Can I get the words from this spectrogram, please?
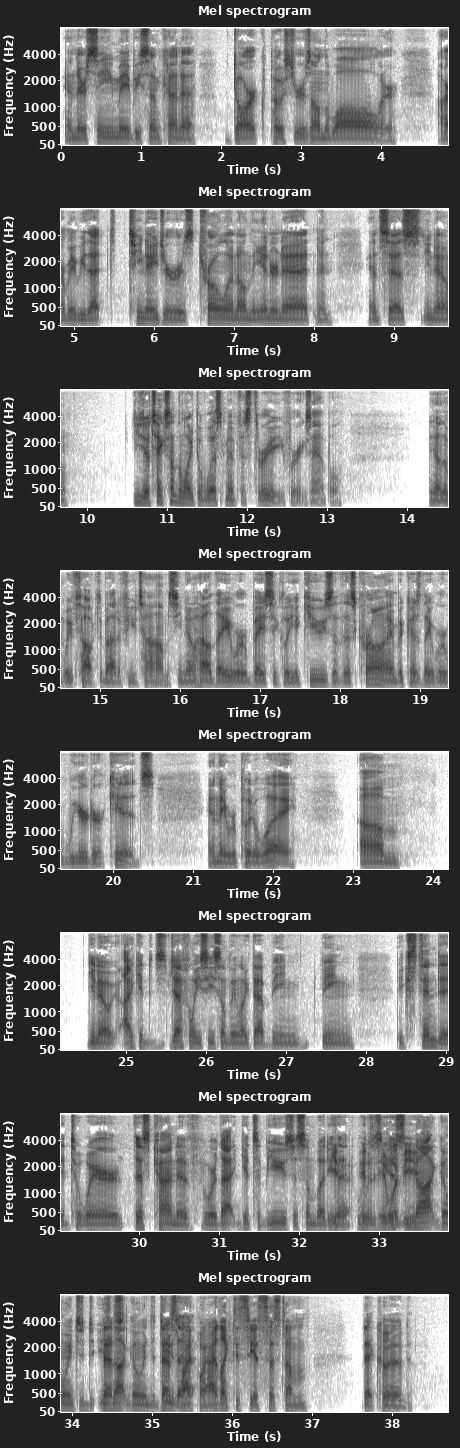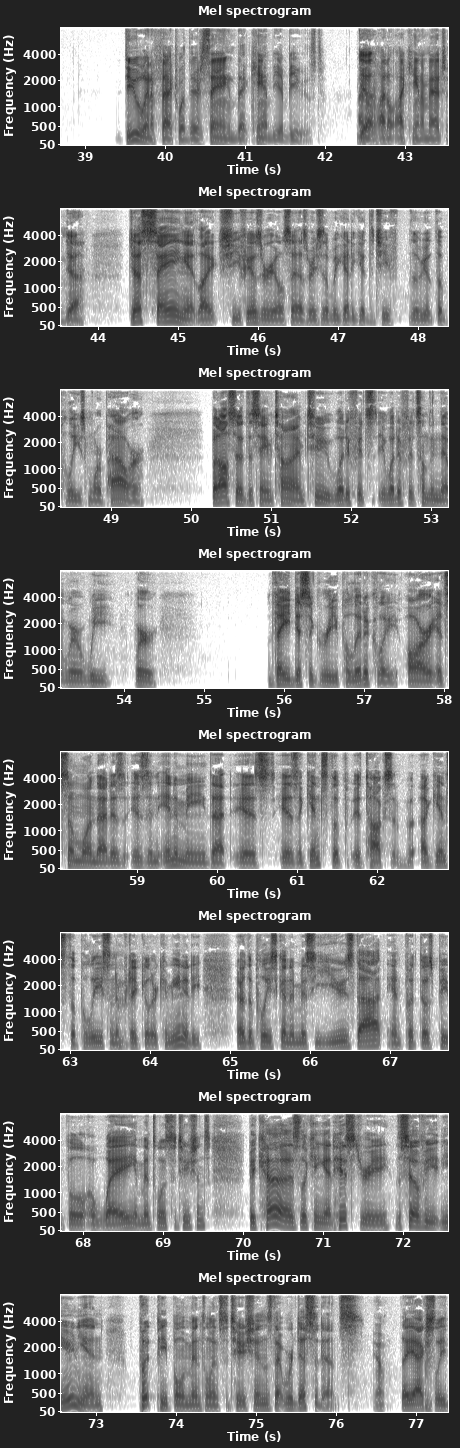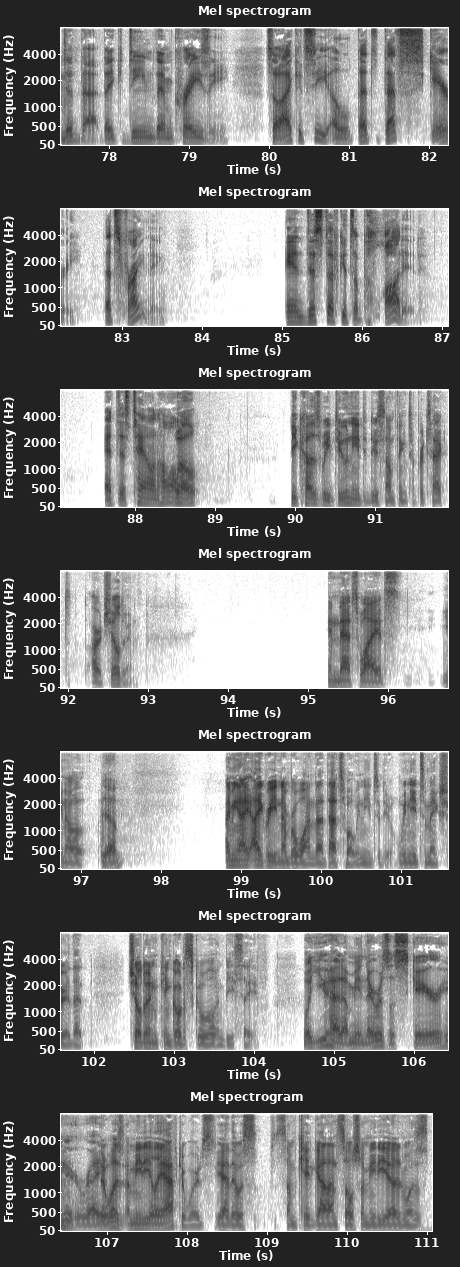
and they're seeing maybe some kind of dark posters on the wall or or maybe that teenager is trolling on the internet and and says, you know, you know, take something like the West Memphis Three, for example. You know, that we've talked about a few times, you know, how they were basically accused of this crime because they were weirder kids and they were put away. Um, you know, I could definitely see something like that being being extended to where this kind of where that gets abused as somebody Yeah, that was it would is be- not going to do, is not going to do that's that. my point i'd like to see a system that could do in effect what they're saying that can't be abused I Yeah. don't, I don't i can't imagine Yeah. Just saying it like Chief Israel says, where he said we got to get the chief, the, the police more power, but also at the same time too. What if it's what if it's something that where we where they disagree politically, or it's someone that is is an enemy that is is against the it talks against the police in a particular community. Are the police going to misuse that and put those people away in mental institutions? Because looking at history, the Soviet Union put people in mental institutions that were dissidents. Yep. They actually did that. They deemed them crazy. So I could see a, that's that's scary. That's frightening. And this stuff gets applauded at this town hall. Well, because we do need to do something to protect our children. And that's why it's, you know, yeah. I mean, I, I agree. Number one, that that's what we need to do. We need to make sure that children can go to school and be safe. Well, you had, I mean, there was a scare mm. here, right? There was immediately afterwards. Yeah, there was some kid got on social media and was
